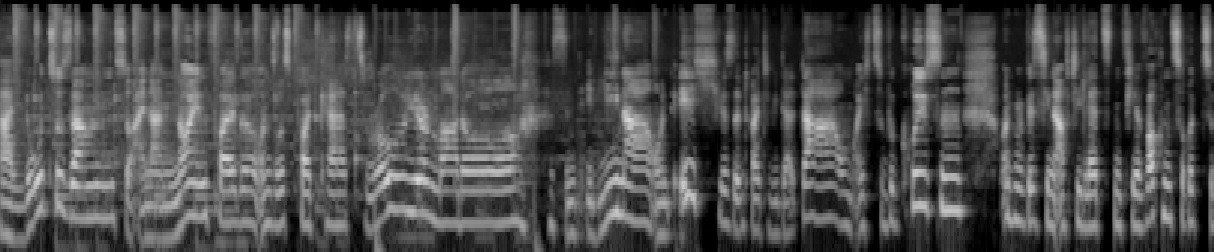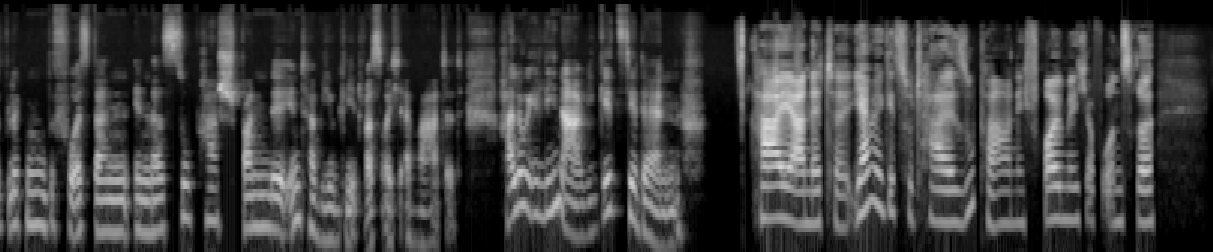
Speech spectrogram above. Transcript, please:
Hallo zusammen zu einer neuen Folge unseres Podcasts Roll Your Model. Es sind Elina und ich. Wir sind heute wieder da, um euch zu begrüßen und ein bisschen auf die letzten vier Wochen zurückzublicken, bevor es dann in das super spannende Interview geht, was euch erwartet. Hallo Elina, wie geht's dir denn? Hi Annette. Ja, mir geht's total super und ich freue mich auf unsere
